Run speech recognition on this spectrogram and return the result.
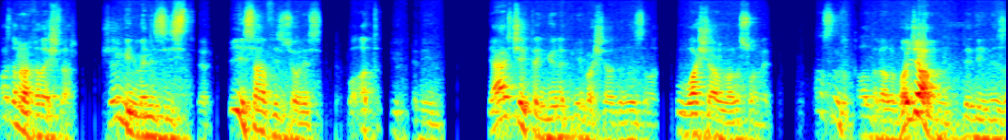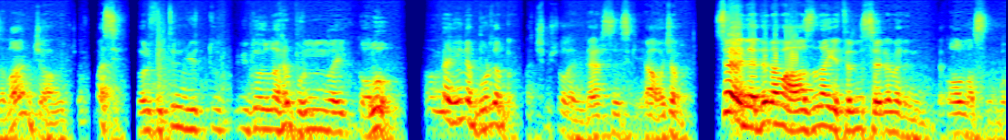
Bakın arkadaşlar, şunu bilmenizi isterim. Bir insan fizyolojisinde bu atık yüklerini gerçekten yönetmeyi başardığınız zaman bu baş ağrılarını son edin. Nasıl kaldıralım hocam dediğiniz zaman cevap çok basit. Dolfit'in YouTube videoları bununla ilgili dolu. Ama ben yine burada açmış olayım dersiniz ki ya hocam söyledin ama ağzına getirdin söylemedin olmasın bu.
